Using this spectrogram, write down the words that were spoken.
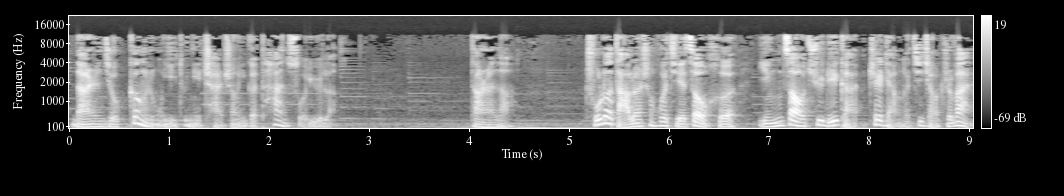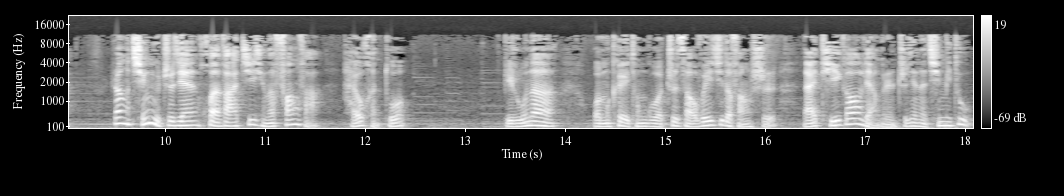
男人就更容易对你产生一个探索欲了。当然了，除了打乱生活节奏和营造距离感这两个技巧之外，让情侣之间焕发激情的方法还有很多，比如呢。我们可以通过制造危机的方式来提高两个人之间的亲密度，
